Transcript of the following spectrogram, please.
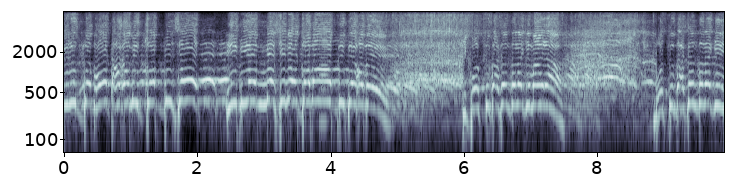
বিরুদ্ধে ভোট আগামী চব্বিশে ইভিএম মেশিনে জবাব দিতে হবে। কি প্রস্তুত আছেন তো নাকি মায়েরা? প্রস্তুত আছেন তো নাকি?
